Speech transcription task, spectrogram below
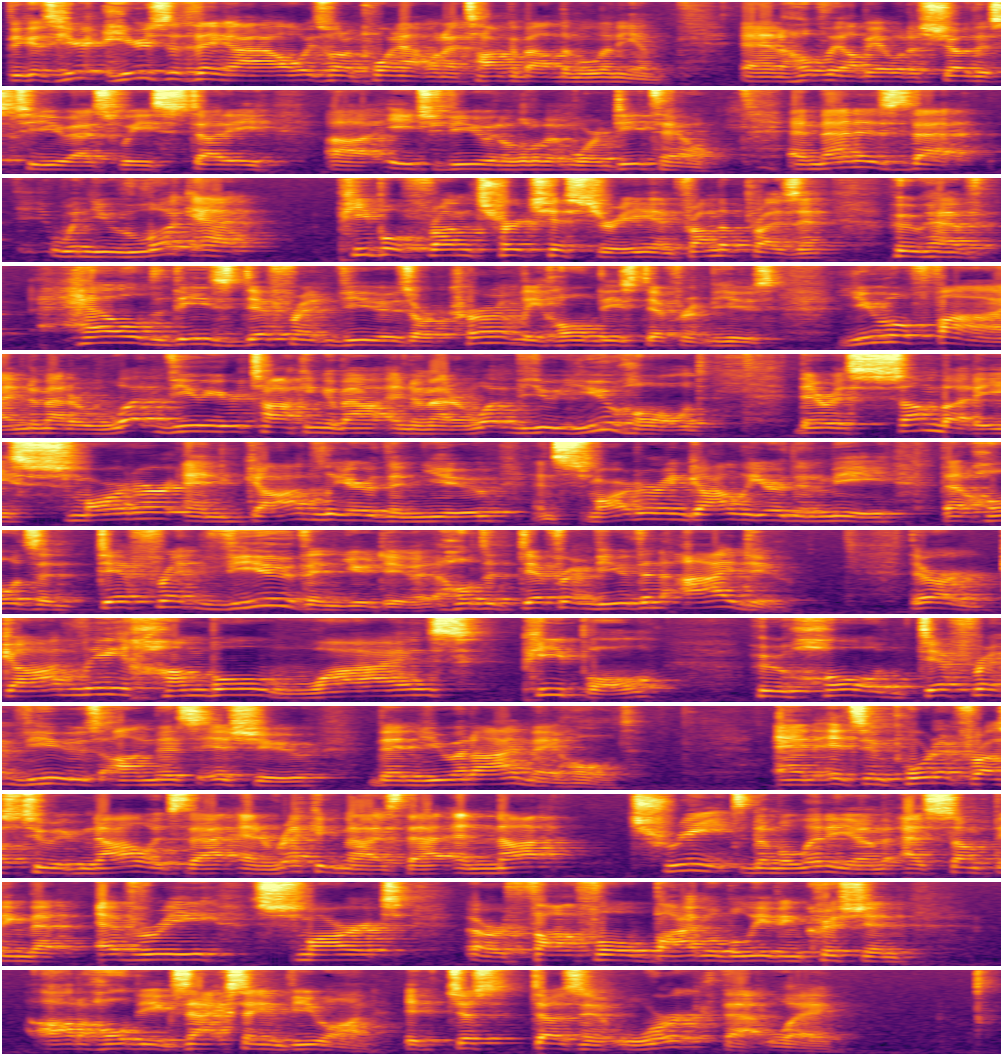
Because here, here's the thing I always want to point out when I talk about the millennium, and hopefully I'll be able to show this to you as we study uh, each view in a little bit more detail. And that is that when you look at people from church history and from the present who have held these different views or currently hold these different views, you will find no matter what view you're talking about and no matter what view you hold, there is somebody smarter and godlier than you and smarter and godlier than me that holds a different view than you do. It holds a different view than I do. There are godly, humble, wise people who hold different views on this issue than you and I may hold. And it's important for us to acknowledge that and recognize that and not treat the millennium as something that every smart or thoughtful Bible believing Christian ought to hold the exact same view on. It just doesn't work that way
